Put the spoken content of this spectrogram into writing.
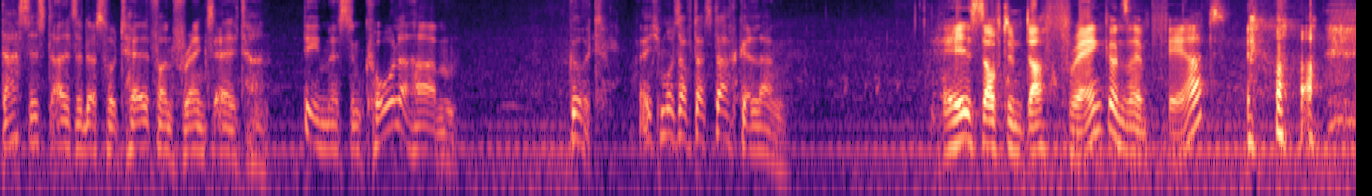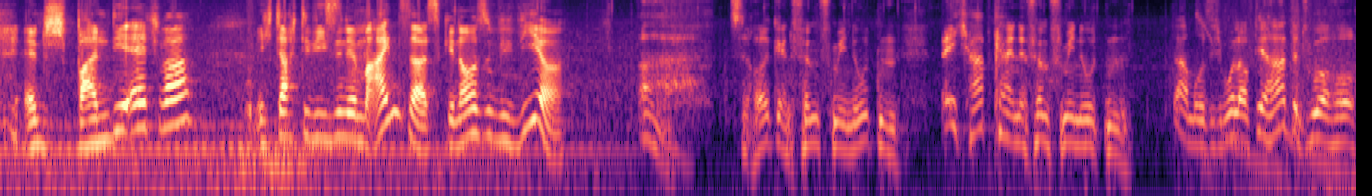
Das ist also das Hotel von Franks Eltern. Die müssen Kohle haben. Gut, ich muss auf das Dach gelangen. Hey, ist auf dem Dach Frank und sein Pferd? Entspannen die etwa? Ich dachte, die sind im Einsatz, genauso wie wir. Ah, zurück in fünf Minuten. Ich habe keine fünf Minuten. Da muss ich wohl auf die harte Tour hoch.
